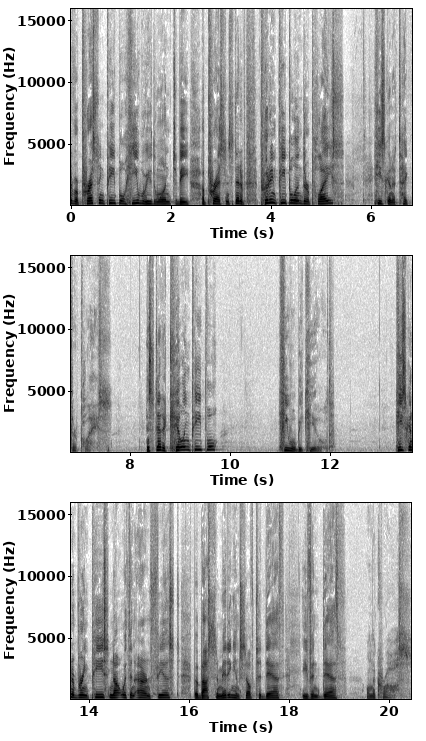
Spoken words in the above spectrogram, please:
of oppressing people, he will be the one to be oppressed. Instead of putting people in their place, he's going to take their place. Instead of killing people, he will be killed. He's going to bring peace not with an iron fist, but by submitting himself to death, even death on the cross.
